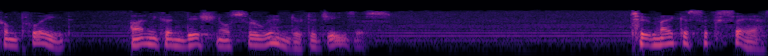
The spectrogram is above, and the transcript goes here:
complete, unconditional surrender to Jesus to make a success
